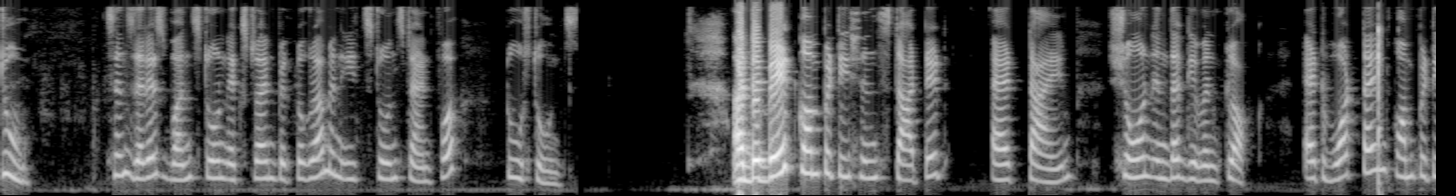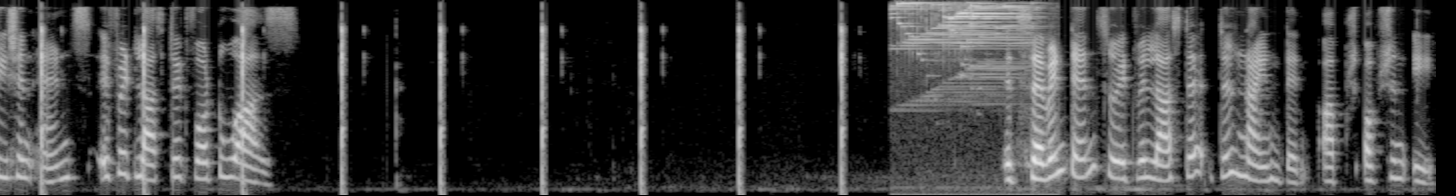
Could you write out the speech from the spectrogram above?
2. Since there is one stone extra in pictogram and each stone stand for two stones. A debate competition started at time shown in the given clock. At what time competition ends if it lasted for 2 hours? It's 710, so it will last till 910. Op option A.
